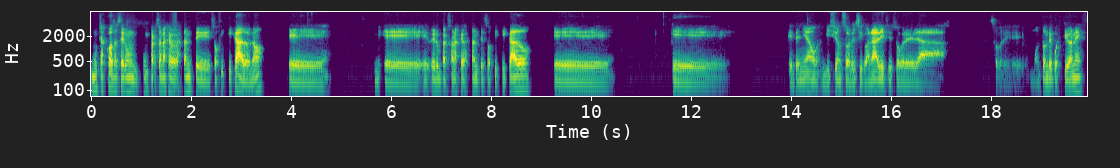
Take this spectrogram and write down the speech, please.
muchas cosas. Era un, personaje bastante sofisticado, ¿no? Eh, eh, era un personaje bastante sofisticado, que, que, tenía visión sobre el psicoanálisis, sobre, la, sobre un montón de cuestiones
